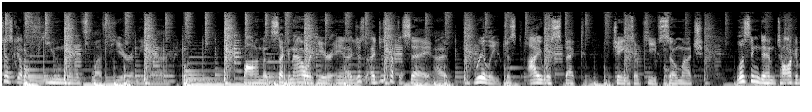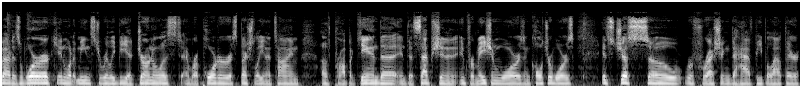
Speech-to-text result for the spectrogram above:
just got a few minutes left here in the uh, bottom of the second hour here, and I just I just have to say, I really just I respect James O'Keefe so much. Listening to him talk about his work and what it means to really be a journalist and reporter, especially in a time of propaganda and deception and information wars and culture wars, it's just so refreshing to have people out there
